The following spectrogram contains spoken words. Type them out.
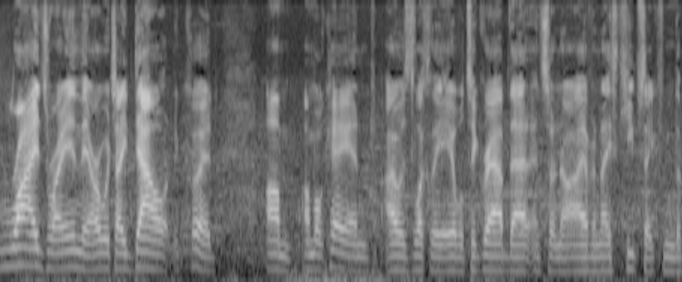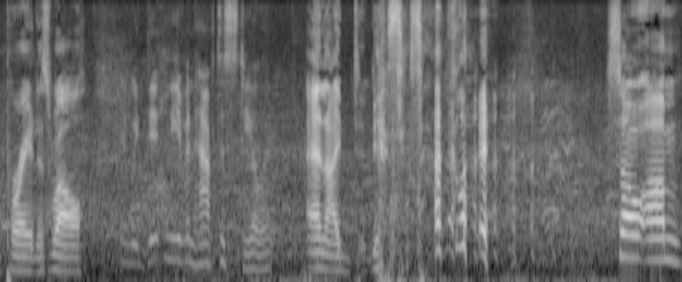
rides right in there, which I doubt it could. Um, I'm okay, and I was luckily able to grab that, and so now I have a nice keepsake from the parade as well. And we didn't even have to steal it. And I did, yes, exactly. So, um,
